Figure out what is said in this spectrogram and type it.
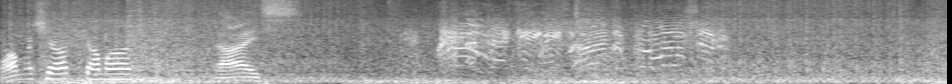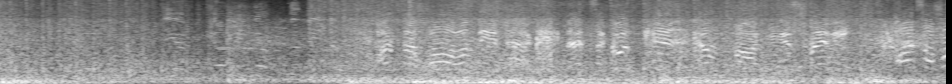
One more shot, come on. Nice. Attacking. We've earned a promotion. Panzer IV on the attack. That's a good kill. Kampfwagen is ready. Panzer IV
